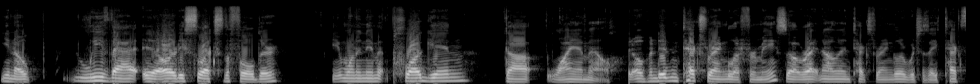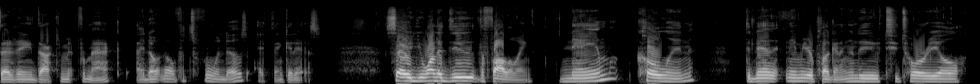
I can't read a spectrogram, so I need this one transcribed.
you know, leave that. It already selects the folder. You want to name it plugin.yml. It opened it in Text Wrangler for me. So right now I'm in Text Wrangler, which is a text editing document for Mac. I don't know if it's for Windows. I think it is. So you want to do the following name colon the name of your plugin. I'm going to do tutorial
